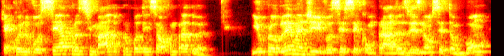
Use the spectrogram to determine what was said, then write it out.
que é quando você é aproximado para um potencial comprador. E o problema de você ser comprado, às vezes não ser tão bom,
